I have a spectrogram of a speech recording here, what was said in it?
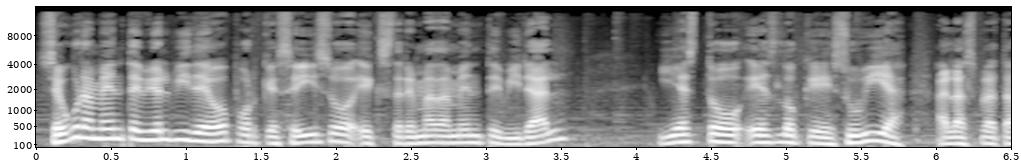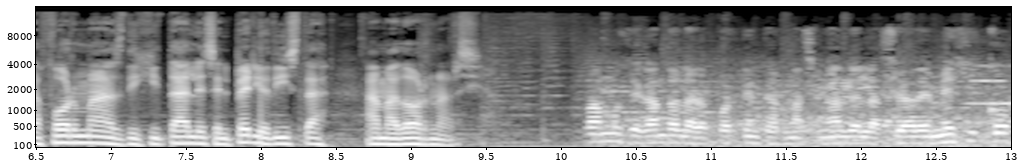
Seguramente vio el video porque se hizo extremadamente viral y esto es lo que subía a las plataformas digitales el periodista Amador Narcia. Vamos llegando al Aeropuerto Internacional de la Ciudad de México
